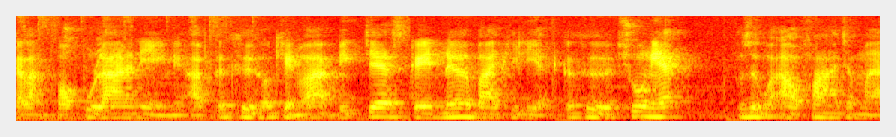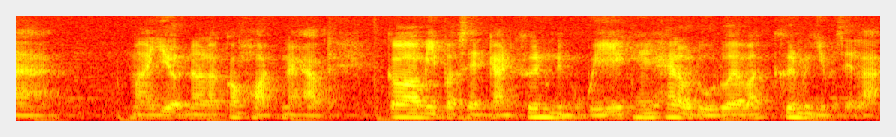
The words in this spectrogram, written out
กำลัง popular นั่นเองนะครับ ก็คือเขาเขียนว่า biggest gainer by period ก็คือช่วงเนี้ยรู้สึกว่า alpha จะมา มาเยอะนะแล้วก็ hot นะครับ ก็มีเปอร์เซ็นต์การขึ้น1 week ให้ให้เราดูด้วยว่าขึ้นไปกี่เปอร์เซ็นต์ละ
